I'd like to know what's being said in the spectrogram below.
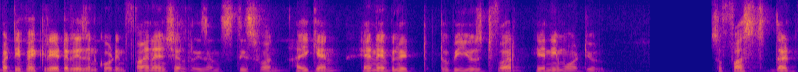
But if I create a reason code in financial reasons, this one, I can enable it to be used for any module. So first that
